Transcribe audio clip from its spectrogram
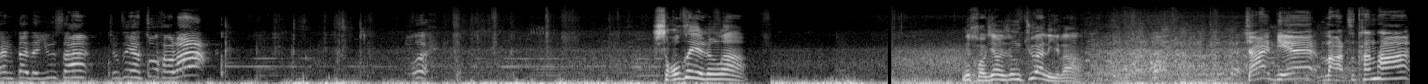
淡淡的忧伤就这样做好了。喂，勺子也扔了，你好像扔圈里了。加一点辣子汤汤。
